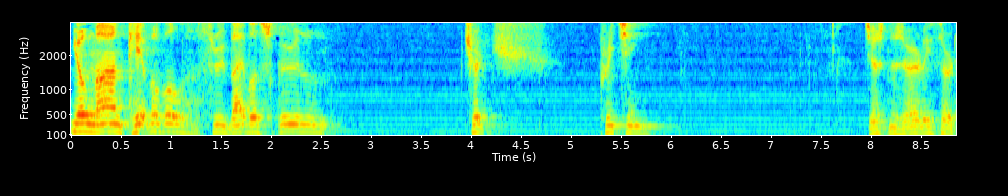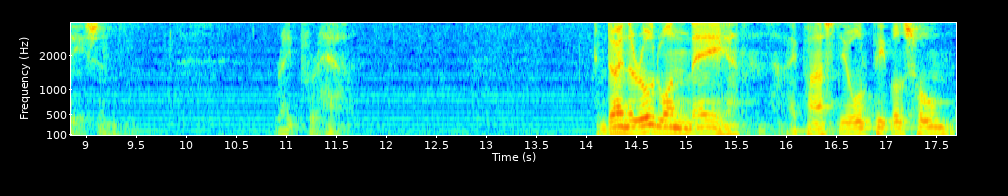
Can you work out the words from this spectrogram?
Young man capable through Bible school, church, preaching, just in his early 30s, and ripe for heaven. Come down the road one day, I passed the old people's home.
